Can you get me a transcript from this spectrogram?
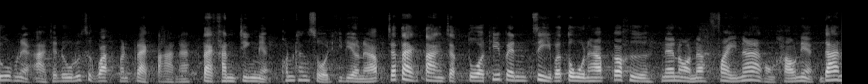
รูปเนี่ยอาจจะดูรู้สึกว่ามันแปลกตานะ แต่คันจริงเนี่ยค่อนข้างสวยทีเดียวนะครับ จะแตกต่างจากตัวที่เป็น 4 ประตูนะครับ ก็คือแน่นอนนะไฟหน้าของเขาเนี่ยด้าน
